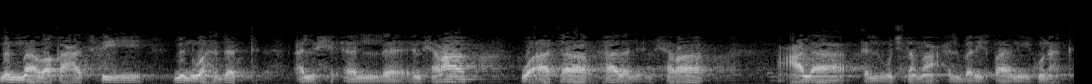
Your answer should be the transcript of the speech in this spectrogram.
مما وقعت فيه من وهدة الانحراف وآثار هذا الانحراف على المجتمع البريطاني هناك.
